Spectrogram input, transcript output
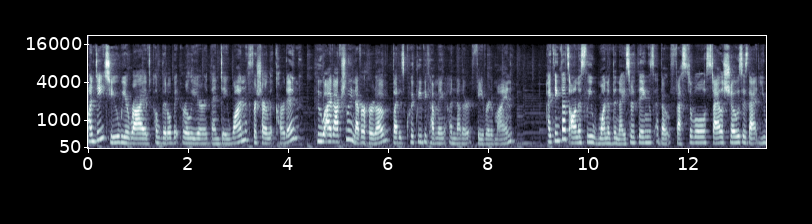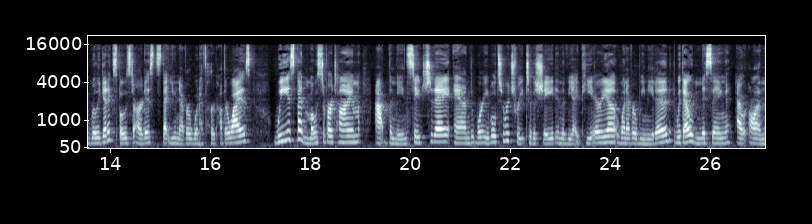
On day two, we arrived a little bit earlier than day one for Charlotte Cardin, who I've actually never heard of, but is quickly becoming another favorite of mine. I think that's honestly one of the nicer things about festival style shows is that you really get exposed to artists that you never would have heard otherwise. We spent most of our time at the main stage today and were able to retreat to the shade in the VIP area whenever we needed without missing out on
